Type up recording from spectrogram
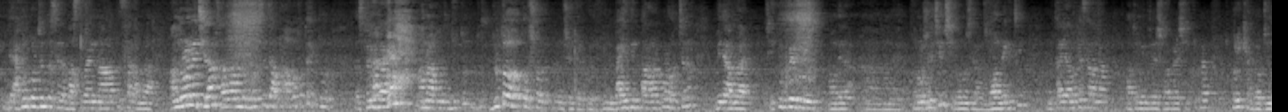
কিন্তু এখন পর্যন্ত সেটা বাস্তবায়ন না হতে স্যার আমরা আন্দোলনে ছিলাম। স্যার আমাদের বলছে যে আপনার আপাতত একটু স্থগিত রাখেন। আমরা আপনাদের দ্রুত দ্রুত সহিত করে। কিন্তু বাইশ দিন পার হওয়ার পর হচ্ছে না। বিধে আমরা সেই পূর্বের যে আমাদের মানে কর্মসূচি ছিল সেই কর্মসূচি আমরা বহাল রেখেছি। তাই আমাকে স্যার আমরা প্রাথমিক বিদ্যালয়ের সহকারী শিক্ষকরা পরীক্ষা বর্জন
